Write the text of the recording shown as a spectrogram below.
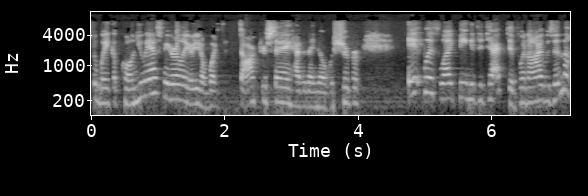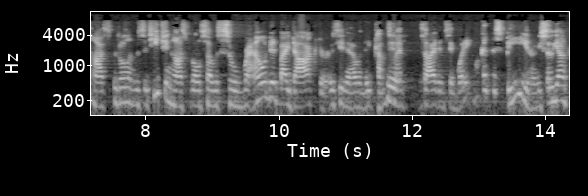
It's a wake up call. And you asked me earlier, you know, what did the doctor say? How did I know it was sugar? It was like being a detective when I was in the hospital and it was a teaching hospital. So I was surrounded by doctors, you know, and they'd come to Yeah. my side and say, what, what could this be? You know, you're so young.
